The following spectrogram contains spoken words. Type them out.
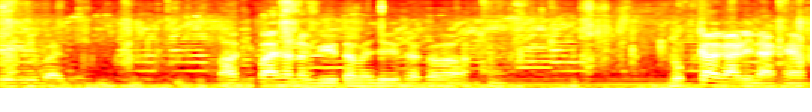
ડિગ્રી બાજુ. બાકી પાછળનો વ્યૂ તમે જોઈ શકો. બુક્કા કાઢી નાખે એમ.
